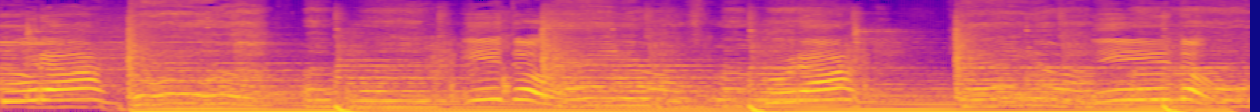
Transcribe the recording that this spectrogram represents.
góra, i dół. Góra, i dół.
